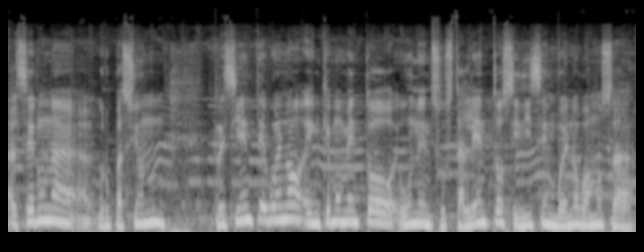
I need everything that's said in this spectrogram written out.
al ser una agrupación reciente, bueno, ¿en qué momento unen sus talentos y dicen, bueno, vamos a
